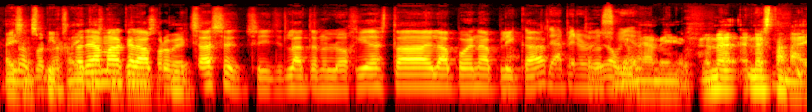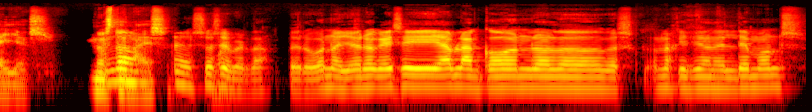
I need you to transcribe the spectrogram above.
a No, esas pues no pijaditas estaría mal que la aprovechasen. Si la tecnología está y la pueden aplicar. Ya, no suya. pero No, no están a ellos. No están No, a eso. Eso sí es verdad. Pero bueno, yo creo que si hablan con los, dos- con los que hicieron el Demons.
